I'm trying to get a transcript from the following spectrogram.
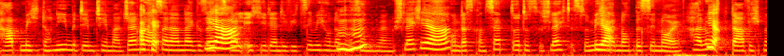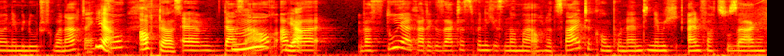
habe mich noch nie mit dem Thema Gender Okay. auseinandergesetzt, Ja. weil ich identifiziere mich 100% mit meinem Geschlecht. Ja. Und das Konzept drittes Geschlecht ist für mich Ja. halt noch ein bisschen neu. Hallo, darf ich mal eine Minute drüber nachdenken? Ja, so? auch das. Ähm, das Mhm, auch, aber was du ja gerade gesagt hast, finde ich, ist nochmal auch eine zweite Komponente, nämlich einfach zu sagen,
